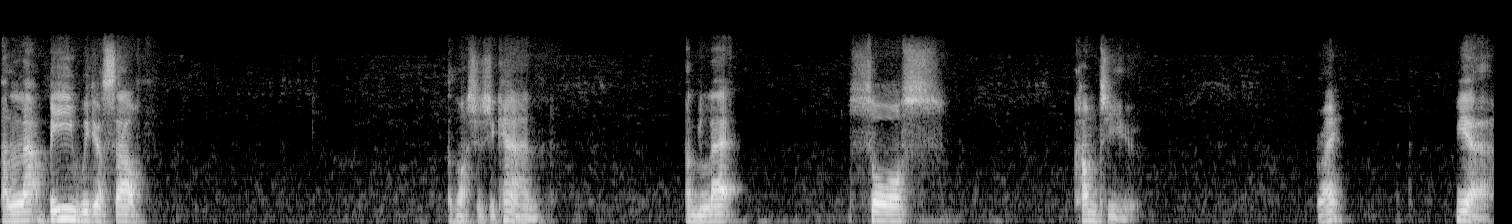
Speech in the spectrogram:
allow be with yourself as much as you can and let source come to you. Right? Yeah.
